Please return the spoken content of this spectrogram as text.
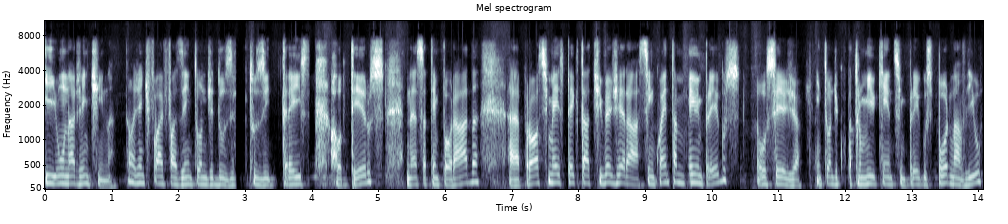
e um na Argentina. Então a gente vai fazer em torno de 203 roteiros nessa temporada. A próxima expectativa é gerar 50 mil empregos ou seja, em torno de 4.500 empregos por navio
